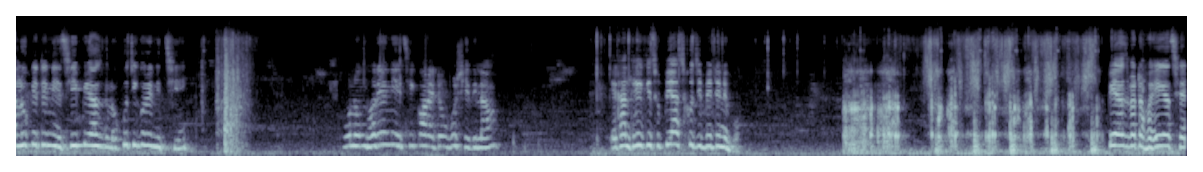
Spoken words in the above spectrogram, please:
আলু কেটে নিয়েছি, পেঁয়াজগুলো কুচি করে নিচ্ছি। উনুন ধরে নিয়েছি, কড়াইটাও বসিয়ে দিলাম। এখান থেকে কিছু পেঁয়াজ কুচি বেটে নেব। পেঁয়াজ বাটা হয়ে গেছে।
